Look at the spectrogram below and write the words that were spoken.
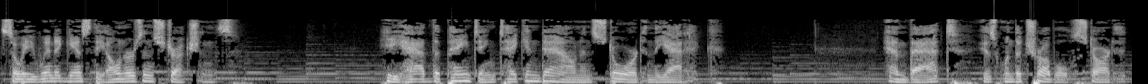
So he went against the owner's instructions. He had the painting taken down and stored in the attic. And that is when the trouble started.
